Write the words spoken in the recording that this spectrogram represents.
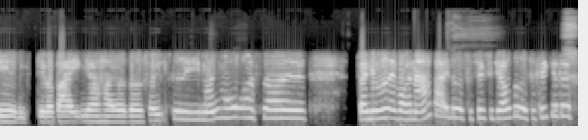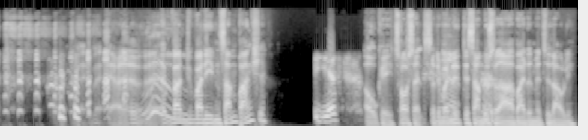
Øh, det var bare en, jeg havde været forelsket i mange år, og så øh, fandt jeg ud af, hvor han arbejdede, og så søgte jeg jobbet, og så fik jeg det. Var, var det i den samme branche? Yes. Okay, trods alt. Så det var lidt det samme, du sad og arbejdede med til daglig.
